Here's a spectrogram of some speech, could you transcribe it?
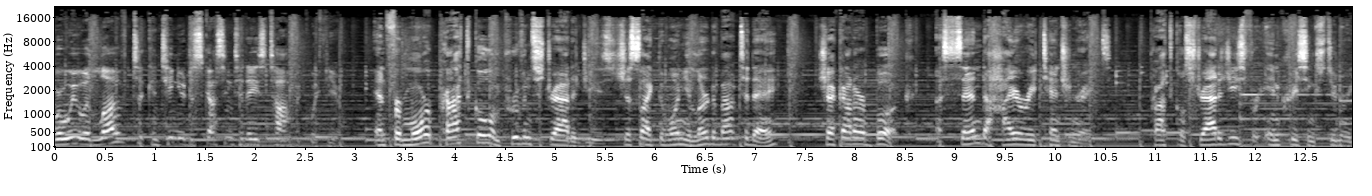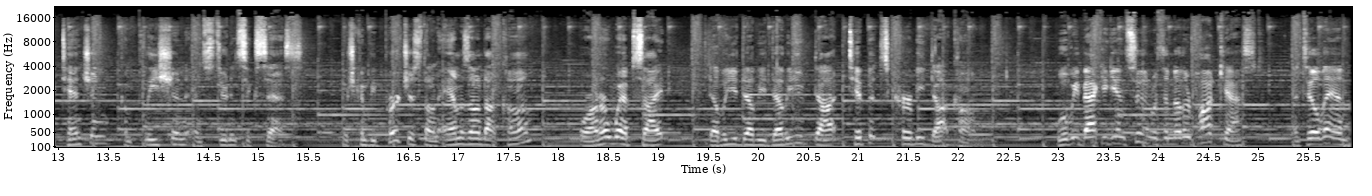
where we would love to continue discussing today's topic with you. And for more practical and proven strategies, just like the one you learned about today, check out our book, Ascend to Higher Retention Rates Practical Strategies for Increasing Student Retention, Completion, and Student Success, which can be purchased on Amazon.com or on our website, www.tippetskirby.com. We'll be back again soon with another podcast. Until then,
